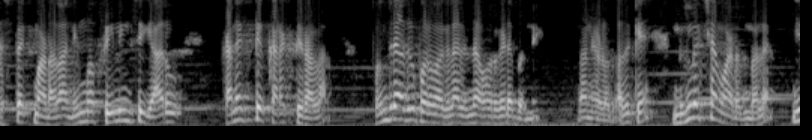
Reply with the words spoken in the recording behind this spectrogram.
ರೆಸ್ಪೆಕ್ಟ್ ಮಾಡಲ್ಲ, ನಿಮ್ಮ ಫೀಲಿಂಗ್ಸಿಗೆ ಯಾರು ಕನೆಕ್ಟ್ ಕರೆಕ್ಟ್ ಇರಲ್ಲ. ತೊಂದರೆ ಆದ್ರೂ ಪರವಾಗಿಲ್ಲ, ಅಲ್ಲಿಂದ ಹೊರಗಡೆ ಬನ್ನಿ ನಾನು ಹೇಳೋದು. ಅದಕ್ಕೆ ನಿರ್ಲಕ್ಷ್ಯ ಮಾಡಿದ್ಮೇಲೆ ಈ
